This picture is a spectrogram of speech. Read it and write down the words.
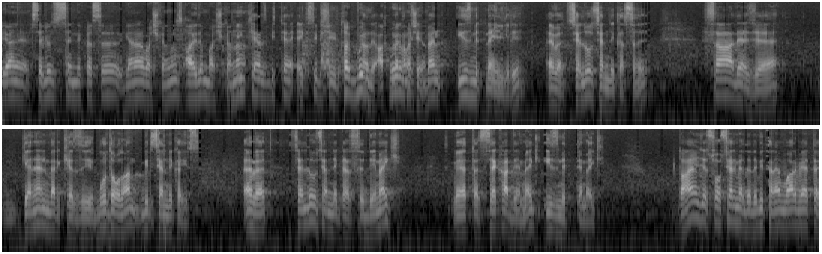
yani Selüloz Sendikası Genel Başkanımız Aydın Başkanı. Bir kez bir te, eksi bir şey. Tabii, buyurun, aklıma buyurun şey. Ben İzmit'le ilgili, evet Selloz Sendikası sadece genel merkezi burada olan bir sendikayız. Evet, Selloz Sendikası demek veyahut da SEKA demek, İzmit demek. Daha önce sosyal medyada bir tane var veyahut da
